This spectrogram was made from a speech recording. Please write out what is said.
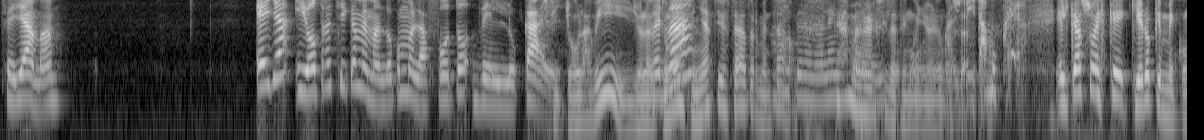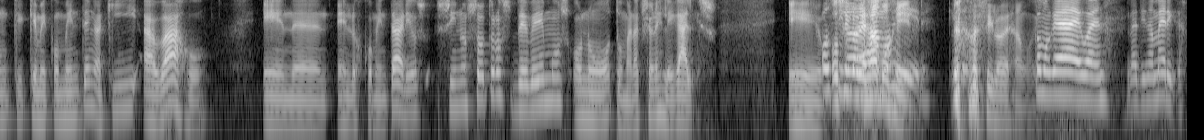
se llama... Ella y otra chica me mandó como la foto del local. Sí, yo la vi, yo la, tú me la enseñaste y yo estaba atormentado. Ay, pero no la Déjame ver si la tengo yo en el. Maldita mujer. El caso es que quiero que me, que, que me comenten aquí abajo en, en los comentarios si nosotros debemos o no tomar acciones legales. Eh, O si lo dejamos o si lo dejamos ir. Como que, bueno, Latinoamérica.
